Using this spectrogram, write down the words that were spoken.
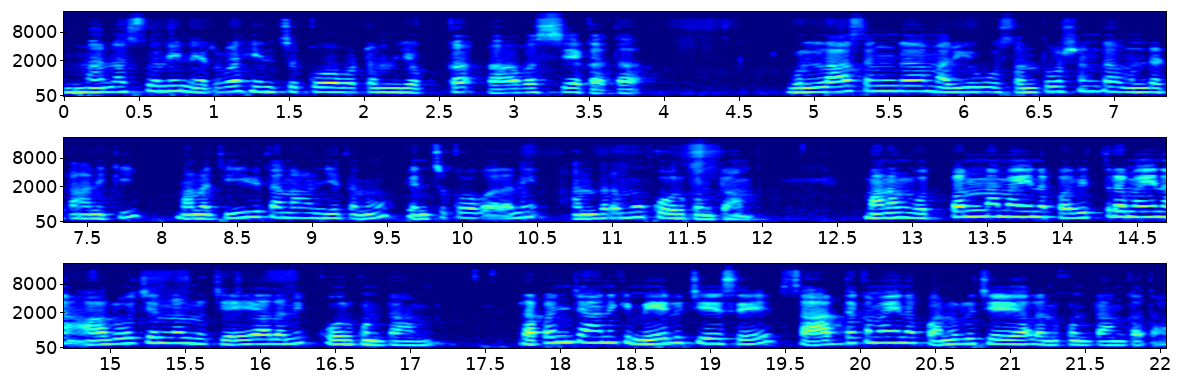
మనస్సుని నిర్వహించుకోవటం యొక్క ఆవశ్యకత. ఉల్లాసంగా మరియు సంతోషంగా ఉండటానికి మన జీవిత నాణ్యతను పెంచుకోవాలని అందరము కోరుకుంటాం. మనం ఉత్పన్నమైన పవిత్రమైన ఆలోచనలను చేయాలని కోరుకుంటాము ప్రపంచానికి మేలు చేసే సార్థకమైన పనులు చేయాలనుకుంటాం కదా!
